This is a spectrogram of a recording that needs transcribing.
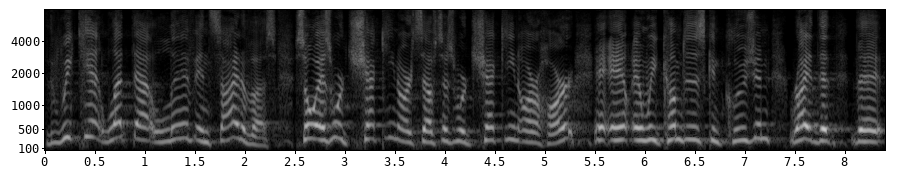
we can't let that live inside of us. So, as we're checking ourselves, as we're checking our heart, and, and we come to this conclusion, right, that, that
